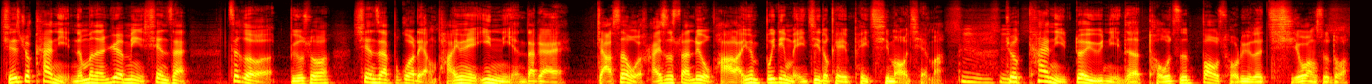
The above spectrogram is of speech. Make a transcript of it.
其实就看你能不能认命。现在这个，比如说现在不过两趴，因为一年大概假设我还是算六趴了，因为不一定每一季都可以配七毛钱嘛。嗯，就看你对于你的投资报酬率的期望是多少。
